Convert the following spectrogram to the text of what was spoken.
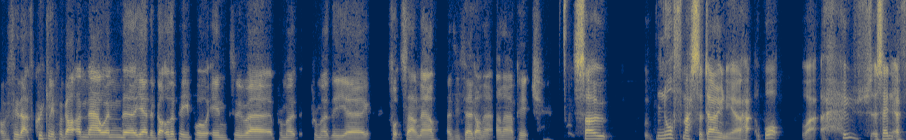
obviously, that's quickly forgotten now, and uh, yeah, they've got other people in to uh, promote promote the uh, futsal now, as you said on our, on our pitch. So, North Macedonia, what? Who's has any have,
